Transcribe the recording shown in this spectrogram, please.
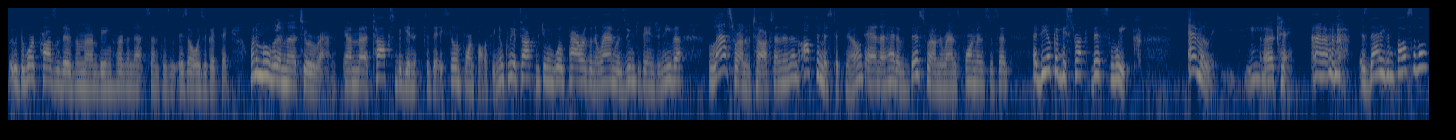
the word positive um, um, being heard in that sense is, is always a good thing. I want to move um, uh, to Iran. Um, uh, talks begin today, still in foreign policy. Nuclear talks between world powers and Iran resumed today in Geneva. Last round of talks and on an optimistic note, and ahead of this round, Iran's foreign minister said a deal could be struck this week. Emily, okay, um, is that even possible?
